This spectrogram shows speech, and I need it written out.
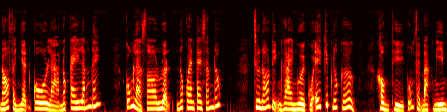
nó phải nhận cô là nó cay lắm đấy. Cũng là do luận nó quen tay giám đốc. Chứ nó định gài người của ekip nó cơ. Không thì cũng phải bạc nghìn.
